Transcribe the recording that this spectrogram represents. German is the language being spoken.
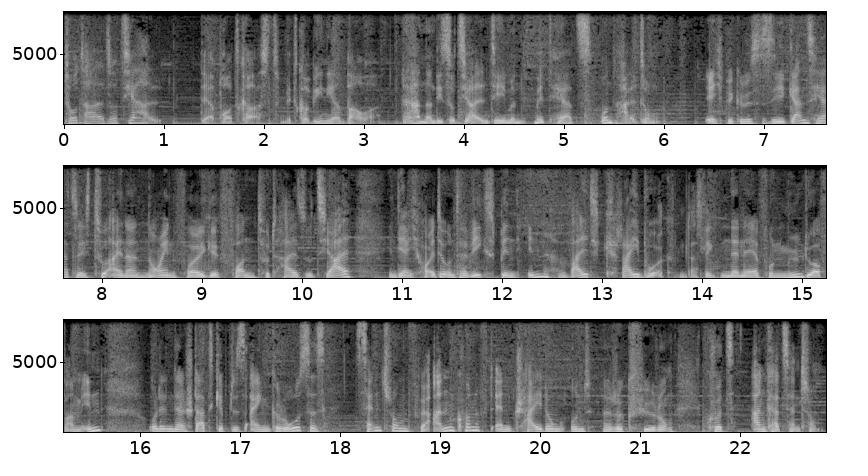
Total Sozial, der Podcast mit Corvinian Bauer. Ran an die sozialen Themen mit Herz und Haltung. Ich begrüße Sie ganz herzlich zu einer neuen Folge von Total Sozial, in der ich heute unterwegs bin in Waldkraiburg. Das liegt in der Nähe von Mühldorf am Inn und in der Stadt gibt es ein großes Zentrum für Ankunft, Entscheidung und Rückführung, kurz Ankerzentrum.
